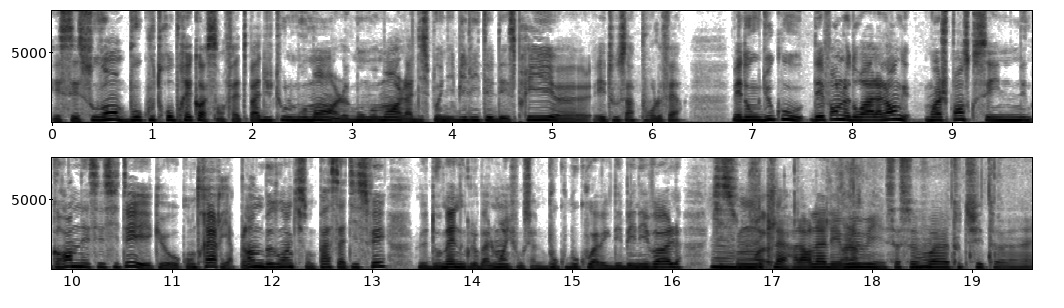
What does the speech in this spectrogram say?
Et c'est souvent beaucoup trop précoce en fait, pas du tout le moment, le bon moment, la disponibilité d'esprit euh, et tout ça pour le faire. Mais donc du coup, défendre le droit à la langue, moi je pense que c'est une grande nécessité et qu'au contraire, il y a plein de besoins qui ne sont pas satisfaits. Le domaine, globalement, il fonctionne beaucoup, beaucoup avec des bénévoles qui mmh, sont... C'est clair. Alors là, les... oui, oui, ça se mmh. voit tout de suite. Euh,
